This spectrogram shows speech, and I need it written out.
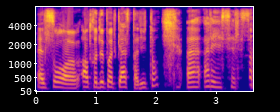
Elles sont euh, entre deux podcasts. T'as du temps. Euh, allez, celle, celle,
